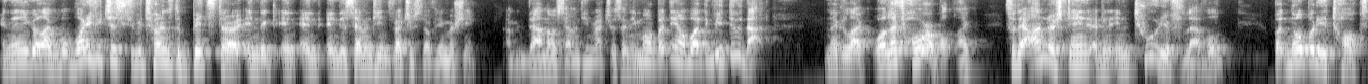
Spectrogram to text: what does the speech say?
And then you go like, well, what if it just returns the bits that are in the in, in, in the 17th register of your machine? I mean, there are no 17 registers anymore, but you know, what if you do that? And they're like, well, that's horrible. Like, so they understand at an intuitive level, but nobody talks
